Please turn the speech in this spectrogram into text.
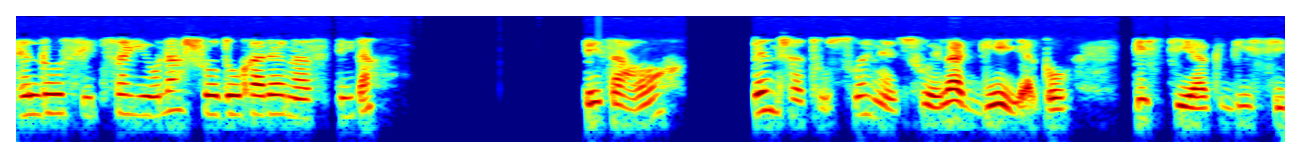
Heldu zitzaiola suduraren azpira? Eta hor, pentsatu zuen ez zuela gehiago piztiak bizi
